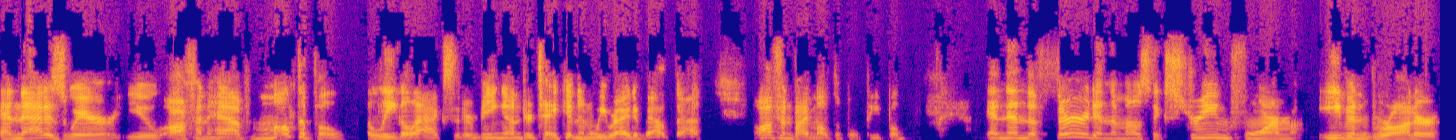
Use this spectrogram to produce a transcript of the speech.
And that is where you often have multiple illegal acts that are being undertaken. And we write about that often by multiple people. And then the third and the most extreme form, even broader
